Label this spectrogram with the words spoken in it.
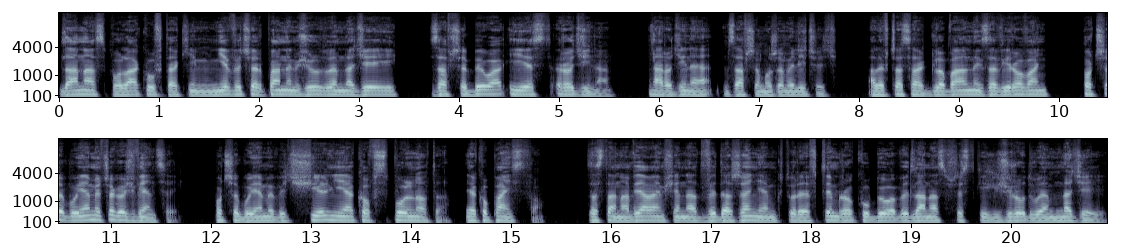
Dla nas, Polaków, takim niewyczerpanym źródłem nadziei zawsze była i jest rodzina. Na rodzinę zawsze możemy liczyć, ale w czasach globalnych zawirowań potrzebujemy czegoś więcej. Potrzebujemy być silni jako wspólnota, jako państwo. Zastanawiałem się nad wydarzeniem, które w tym roku byłoby dla nas wszystkich źródłem nadziei.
